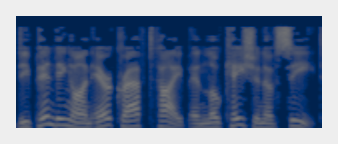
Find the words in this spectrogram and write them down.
depending on aircraft type and location of seat.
